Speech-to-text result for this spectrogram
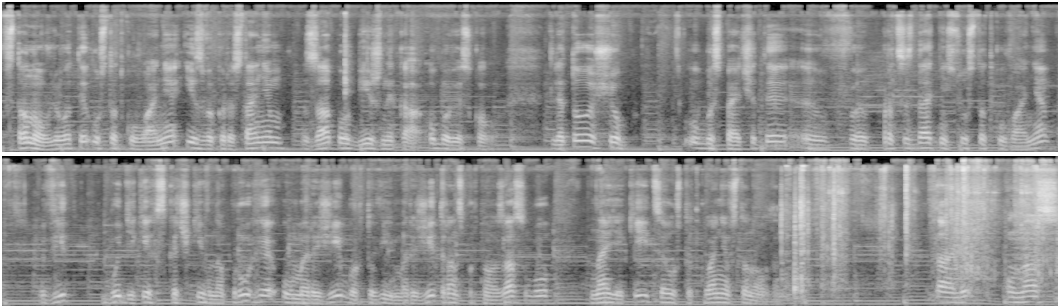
встановлювати устаткування із використанням запобіжника обов'язково для того, щоб убезпечити е, в працездатність устаткування від будь-яких скачків напруги у мережі, бортовій мережі транспортного засобу, на якій це устаткування встановлено. Далі у нас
